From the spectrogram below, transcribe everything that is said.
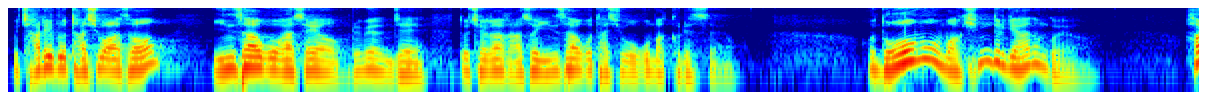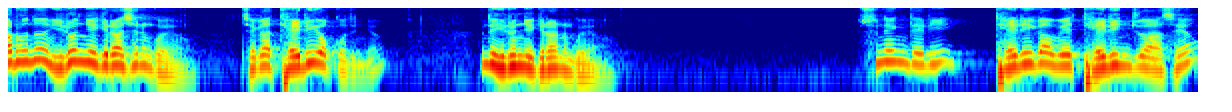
그 자리로 다시 와서 인사하고 가세요. 그러면 이제 또 제가 가서 인사하고 다시 오고 막 그랬어요. 어, 너무 막 힘들게 하는 거예요. 하루는 이런 얘기를 하시는 거예요. 제가 대리였거든요. 근데 이런 얘기를 하는 거예요. 순행 대리? 대리가 왜 대리인 줄 아세요?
